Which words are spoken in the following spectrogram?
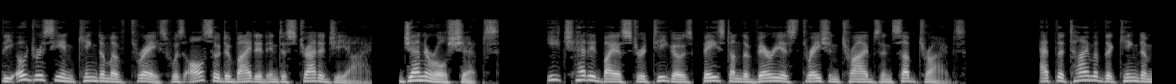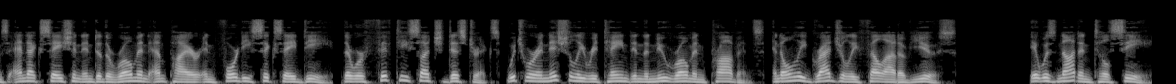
The Odrysian kingdom of Thrace was also divided into strategii generalships, each headed by a strategos, based on the various Thracian tribes and subtribes. At the time of the kingdom's annexation into the Roman Empire in 46 AD, there were 50 such districts, which were initially retained in the new Roman province, and only gradually fell out of use. It was not until c.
